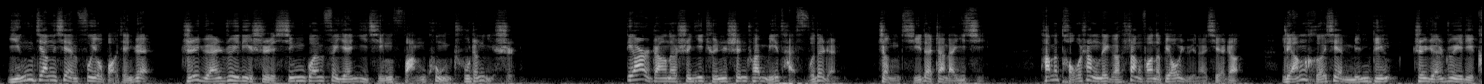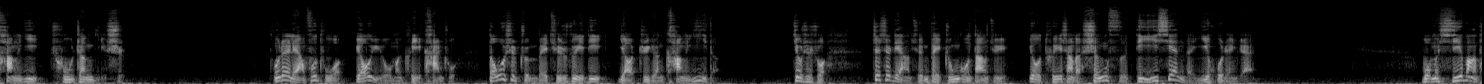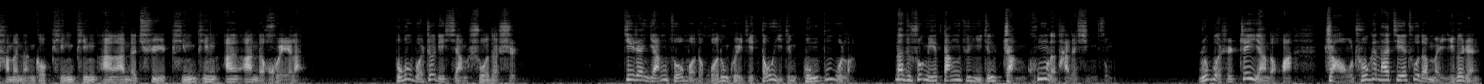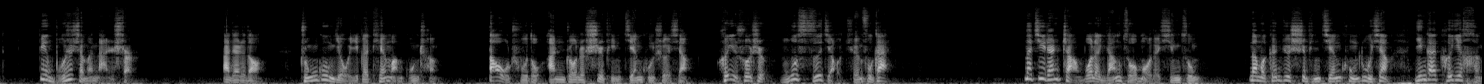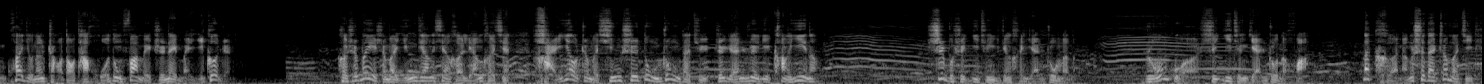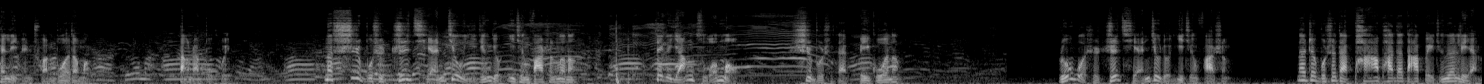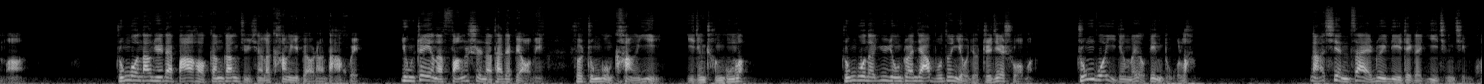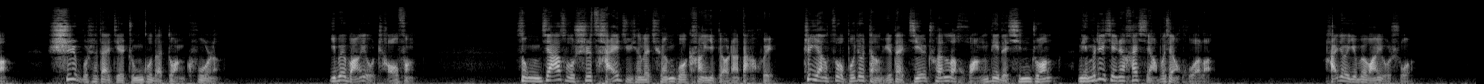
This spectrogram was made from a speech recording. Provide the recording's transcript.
盈江县妇幼保健院。支援瑞丽市新冠肺炎疫情防控出征一事。第二张呢，是一群身穿迷彩服的人，整齐的站在一起，他们头上那个上方的标语呢，写着“梁河县民兵支援瑞丽抗疫出征一事”。从这两幅图标语，我们可以看出，都是准备去瑞丽要支援抗疫的，就是说，这是两群被中共当局又推上了生死第一线的医护人员。我们希望他们能够平平安安的去，平平安安的回来。不过我这里想说的是，既然杨左某的活动轨迹都已经公布了，那就说明当局已经掌控了他的行踪。如果是这样的话，找出跟他接触的每一个人，并不是什么难事儿。大家知道，中共有一个天网工程，到处都安装着视频监控摄像，可以说是无死角全覆盖。那既然掌握了杨左某的行踪，那么，根据视频监控录像，应该可以很快就能找到他活动范围之内每一个人。可是，为什么盈江县和梁河县还要这么兴师动众的去支援瑞丽抗疫呢？是不是疫情已经很严重了呢？如果是疫情严重的话，那可能是在这么几天里面传播的吗？当然不会。那是不是之前就已经有疫情发生了呢？这个杨左某是不是在背锅呢？如果是之前就有疫情发生，那这不是在啪啪的打北京的脸吗？中共当局在八号刚刚举行了抗疫表彰大会，用这样的方式呢，他在表明说中共抗疫已经成功了。中共的御用专家吴尊友就直接说嘛，中国已经没有病毒了。那现在瑞丽这个疫情情况，是不是在揭中共的短裤呢？一位网友嘲讽：“总加速师才举行了全国抗疫表彰大会，这样做不就等于在揭穿了皇帝的新装？你们这些人还想不想活了？”还有一位网友说：“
